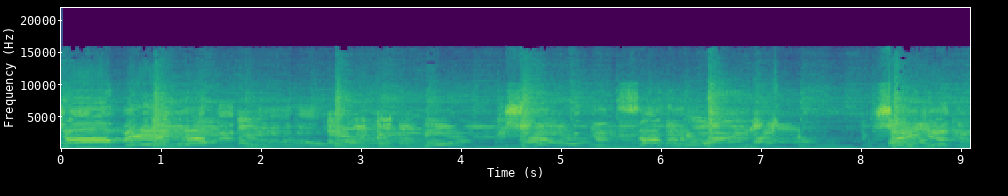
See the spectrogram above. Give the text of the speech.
Chaveira de tudo, cansada, cheia de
